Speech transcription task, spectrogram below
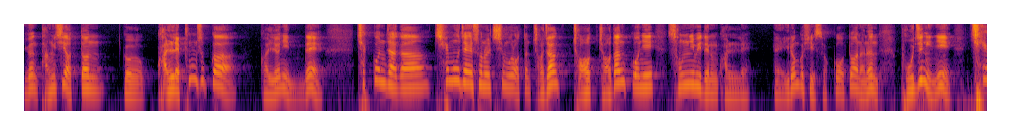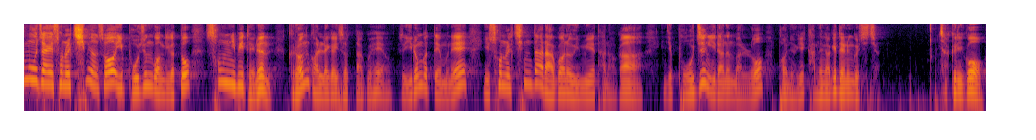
이건 당시 어떤 그 관례 풍습과 관련이 있는데 채권자가 채무자의 손을 침으로 어떤 저장 저, 저당권이 성립이 되는 관례 예, 이런 것이 있었고 또 하나는 보증인이 채무자의 손을 치면서 이 보증 관계가 또 성립이 되는 그런 관례가 있었다고 해요. 그래서 이런 것 때문에 이 손을 친다라고 하는 의미의 단어가 이제 보증이라는 말로 번역이 가능하게 되는 것이죠. 자, 그리고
